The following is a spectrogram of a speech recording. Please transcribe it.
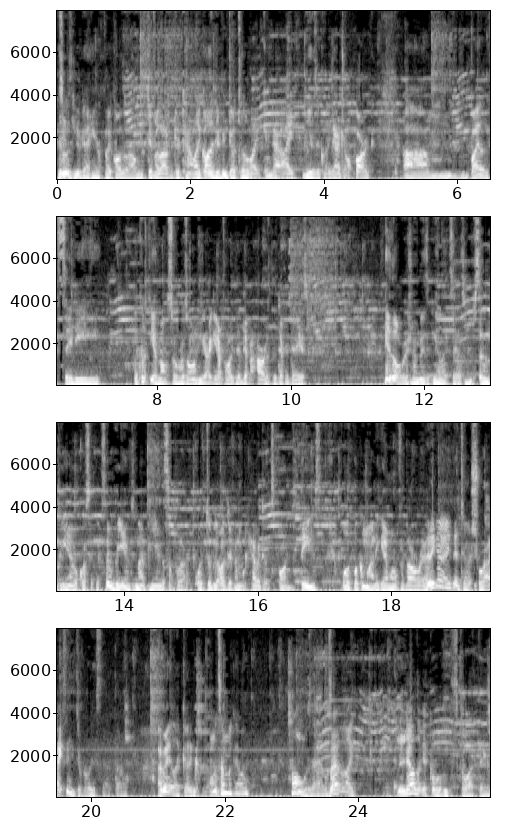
This one's new down here for like all the um, different lavender town, like all the different Johto, like in that like music, like National Park, um, Violet City. Because the amount servers on here, again for like the different hours, the different days. The original music you know, like from uh, 7 p.m. Of course, like uh, 7 p.m. to 9 p.m. and stuff like that. Of course, there'll be all different like, habitat spawn themes. Both Pokemon again, one for the already. I think I did to a short. I actually need to release that though. I made like a long time ago. How long was that? Was that like? That was like a couple of weeks ago, I think.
